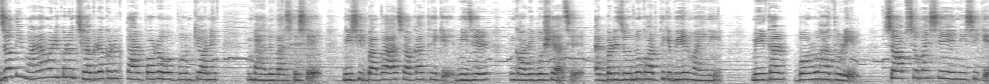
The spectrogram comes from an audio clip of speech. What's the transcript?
যতই মারামারি করুক, ঝগড়া করুক, তারপরও বোনকে অনেক ভালোবাসে সে। নিশির বাবা সকাল থেকে নিজের ঘরে বসে আছে। একবারের জন্য ঘর থেকে বের হয়নি। মেয়ে তার বড় হাতুড়ে। সব সময় সে নিশিকে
